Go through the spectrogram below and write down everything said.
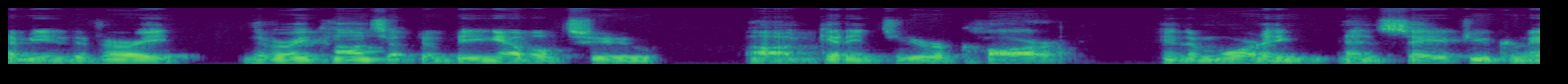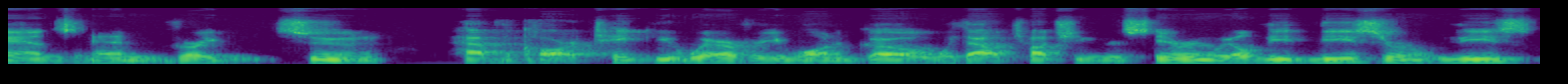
I mean, the very the very concept of being able to uh, get into your car in the morning and say a few commands, and very soon have the car take you wherever you want to go without touching the steering wheel. These are these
